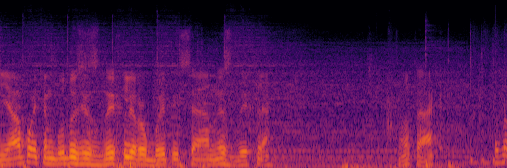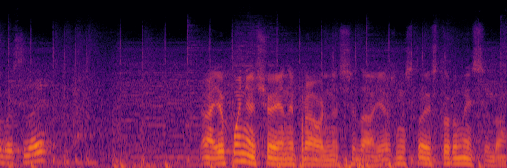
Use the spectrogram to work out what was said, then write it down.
я потім буду зі здихлі робитися не здихля. Отак. Та добре, сідай. А, я зрозумів, що я неправильно сідав. Я ж не з тої сторони сідав.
